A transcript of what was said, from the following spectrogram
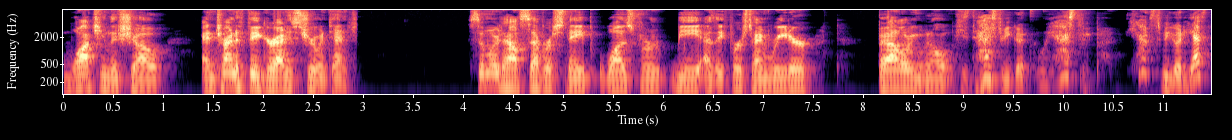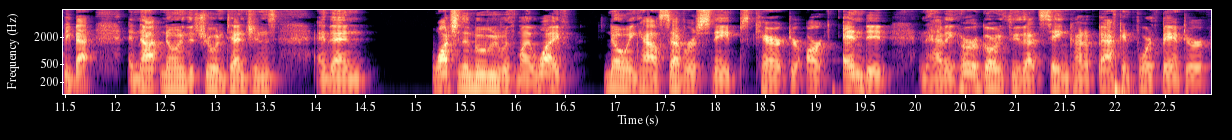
watching the show and trying to figure out his true intention. Similar to how Severus Snape was for me as a first time reader, battling, oh, he has to be good. Well, he has to be bad. He has to be good. He has to be bad. And not knowing the true intentions. And then watching the movie with my wife, knowing how Severus Snape's character arc ended and having her going through that same kind of back and forth banter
